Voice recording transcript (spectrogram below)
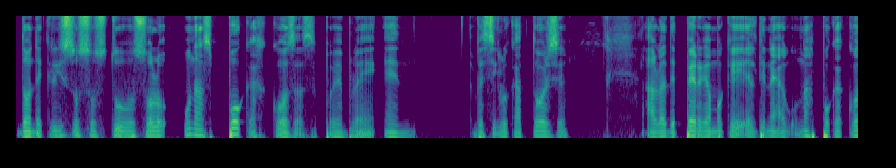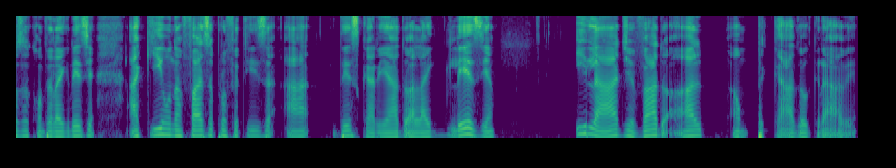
donde Cristo sostuvo solo unas pocas cosas. Por ejemplo, en, en versículo 14 habla de Pérgamo, que él tiene algunas pocas cosas contra la iglesia. Aquí una falsa profetisa ha descarriado a la iglesia y la ha llevado al, a un pecado grave.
